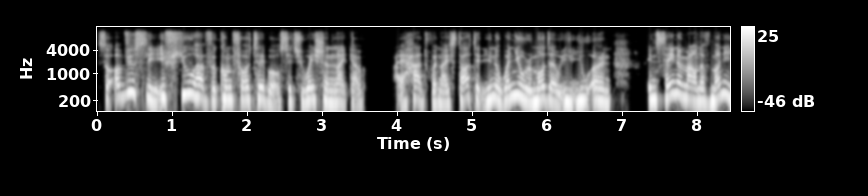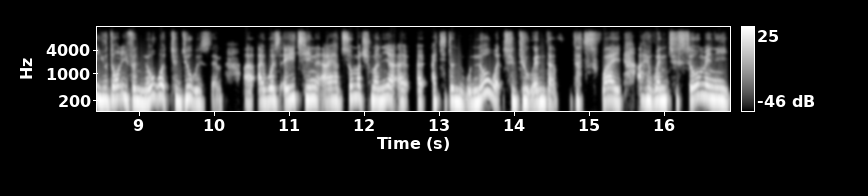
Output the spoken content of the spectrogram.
So obviously, if you have a comfortable situation like I, I had when I started, you know, when you're a model, you, you, earn insane amount of money. You don't even know what to do with them. Uh, I was 18. I had so much money. I, I, I didn't know what to do. And that, that's why I went to so many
